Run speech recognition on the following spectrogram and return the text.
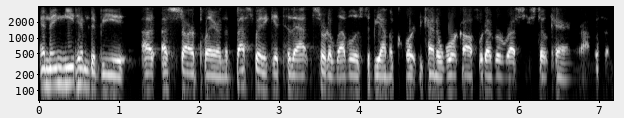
and they need him to be a, a star player. And the best way to get to that sort of level is to be on the court and kind of work off whatever rust you're still carrying around with him.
